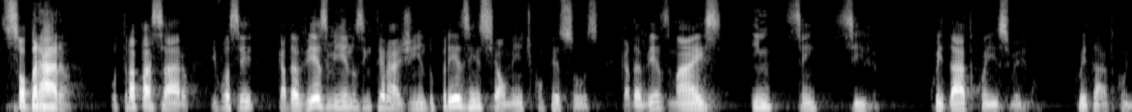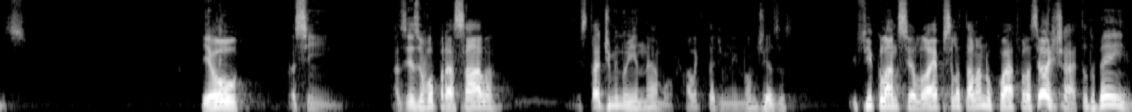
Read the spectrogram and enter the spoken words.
sobraram, ultrapassaram. E você cada vez menos interagindo presencialmente com pessoas, cada vez mais insensível. Cuidado com isso, meu irmão. Cuidado com isso. Eu, assim, às vezes eu vou para a sala, Está diminuindo, né, amor? Fala que está diminuindo, em nome de Jesus. E fico lá no celular, a Priscila está lá no quarto, fala assim, ô Richard, tudo bem?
